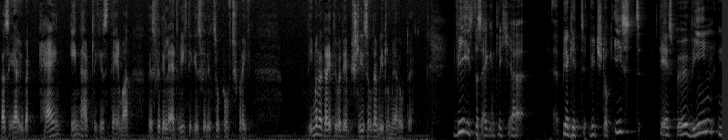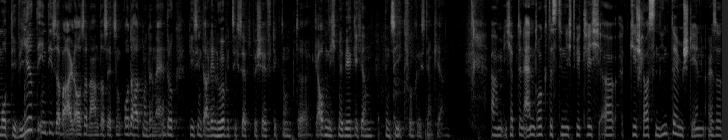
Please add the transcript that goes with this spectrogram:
dass er über kein inhaltliches Thema, das für die Leute wichtig ist, für die Zukunft spricht? Immer noch gerade über die Beschließung der Mittelmeerroute. Wie ist das eigentlich, äh, Birgit Wittstock? Ist die SPÖ Wien motiviert in dieser Wahlauseinandersetzung oder hat man den Eindruck, die sind alle nur mit sich selbst beschäftigt und äh, glauben nicht mehr wirklich an den Sieg von Christian Kern? Ähm, ich habe den Eindruck, dass die nicht wirklich äh, geschlossen hinter ihm stehen. Also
